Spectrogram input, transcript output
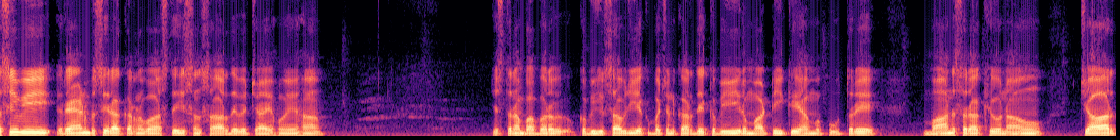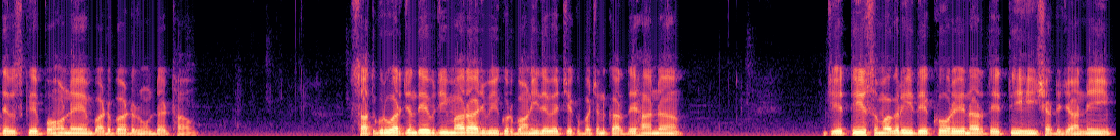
ਅਸੀਂ ਵੀ ਰਹਿਣ ਬਸੇਰਾ ਕਰਨ ਵਾਸਤੇ ਹੀ ਸੰਸਾਰ ਦੇ ਵਿੱਚ ਆਏ ਹੋਏ ਹਾਂ। ਜਿਸ ਤਰ੍ਹਾਂ ਬਾਬਾ ਰਵ- ਕਬੀਰ ਸਾਹਿਬ ਜੀ ਇੱਕ ਬਚਨ ਕਰਦੇ, ਕਬੀਰ ਮਾਟੀ ਕੇ ਹਮ ਪੂਤਰੇ, ਮਾਨਸ ਰਾਖਿਓ ਨਾਉ, ਚਾਰ ਦਿਵਸ ਕੇ ਪਹੁਣੇ ਬੜ ਬੜ ਰੂੰਡੇ ਠਾਉ। ਸਤਿਗੁਰੂ ਅਰਜਨ ਦੇਵ ਜੀ ਮਹਾਰਾਜ ਵੀ ਗੁਰਬਾਣੀ ਦੇ ਵਿੱਚ ਇੱਕ ਬਚਨ ਕਰਦੇ ਹਨ, ਜੇਤੀ ਸਮਗਰੀ ਦੇਖੋ ਰੇ ਨਰ ਤੇਤੀ ਹੀ ਛੱਡ ਜਾਨੀ।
